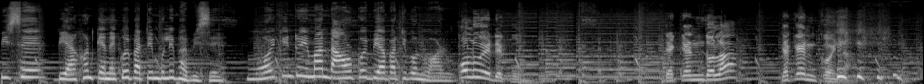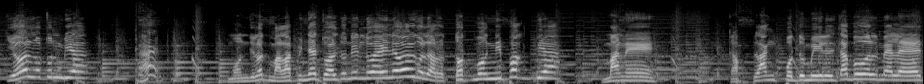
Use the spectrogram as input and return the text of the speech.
পিছে বিয়াখন কেনেকৈ পাতিম বুলি ভাবিছে? মই কিন্তু ইমান ডাঙৰকৈ বিয়া পাতিব নোৱাৰোঁ। ক'লোৱে দেখোন। টেকেন ডলা টেকেন কইনা। কিয় নতুন বিয়া? হা? মন্দিৰত মালা পিন্ধাই ছোৱালীজনী লৈ আহিলে হৈ গ'ল আৰু তৎমং নিপক বিয়া। মানে কাপলাং পদুমিল ডাবল মেলেট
